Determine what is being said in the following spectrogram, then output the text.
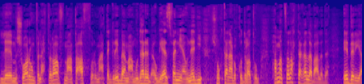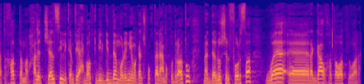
لمشوارهم في الاحتراف مع تعثر مع تجربة مع مدرب أو جهاز فني أو نادي مش مقتنع بقدراتهم. محمد صلاح تغلب على ده. قدر يتخطى مرحلة تشيلسي اللي كان فيها إحباط كبير جدا. مورينيو ما كانش مقتنع بقدراته ما ادالوش الفرصة ورجعه خطوات لورا.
